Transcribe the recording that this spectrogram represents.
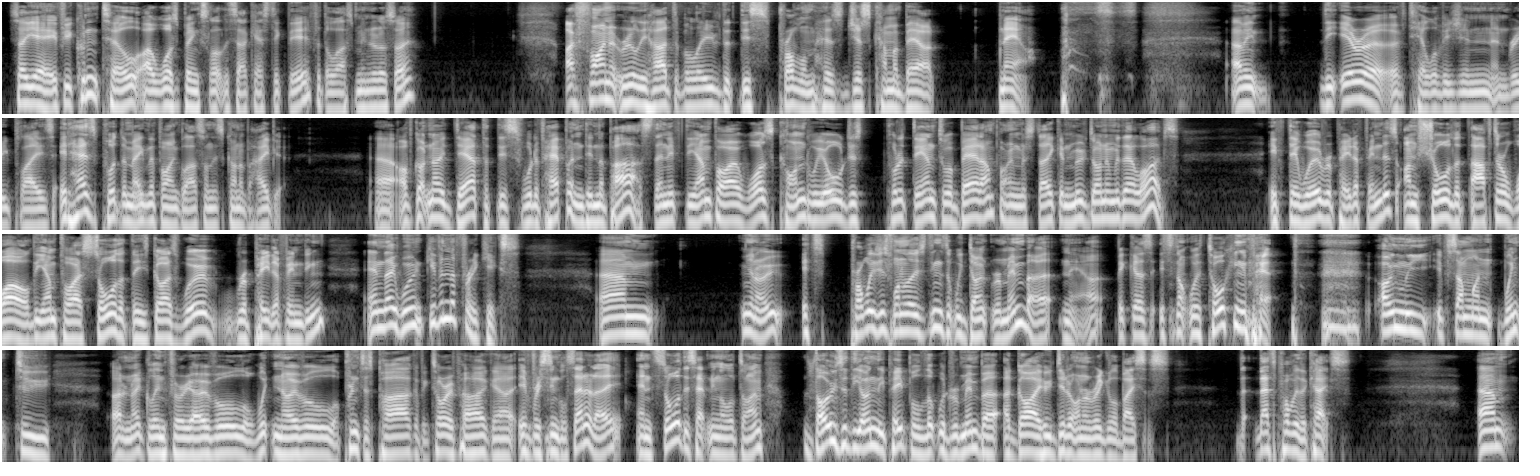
So yeah, if you couldn't tell, I was being slightly sarcastic there for the last minute or so. I find it really hard to believe that this problem has just come about now. I mean, the era of television and replays, it has put the magnifying glass on this kind of behavior. Uh, I've got no doubt that this would have happened in the past, and if the umpire was conned, we all just put it down to a bad umpiring mistake and moved on in with our lives. If there were repeat offenders, I'm sure that after a while the umpire saw that these guys were repeat offending and they weren't given the free kicks. Um, you know, it's probably just one of those things that we don't remember now because it's not worth talking about. Only if someone went to, I don't know, Glenferrie Oval or Whitten Oval or Princes Park or Victoria Park uh, every single Saturday and saw this happening all the time, those are the only people that would remember a guy who did it on a regular basis. Th- that's probably the case. Um,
